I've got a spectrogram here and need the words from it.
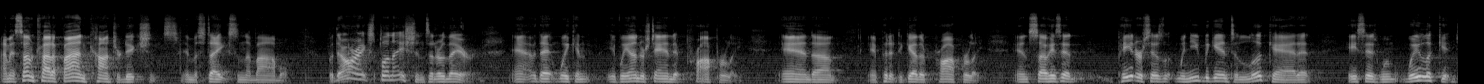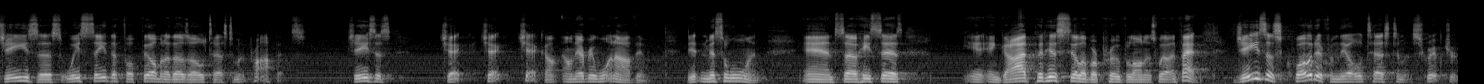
I mean, some try to find contradictions and mistakes in the Bible, but there are explanations that are there uh, that we can, if we understand it properly and, uh, and put it together properly. And so he said, Peter says, when you begin to look at it, he says, when we look at Jesus, we see the fulfillment of those Old Testament prophets. Jesus Check, check, check on, on every one of them. Didn't miss a one. And so he says, and God put his seal of approval on as well. In fact, Jesus quoted from the Old Testament scripture.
